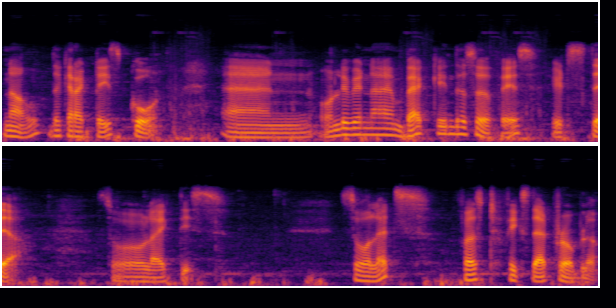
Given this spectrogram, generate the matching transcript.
now the character is gone and only when I am back in the surface it's there. So like this. So let's first fix that problem.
